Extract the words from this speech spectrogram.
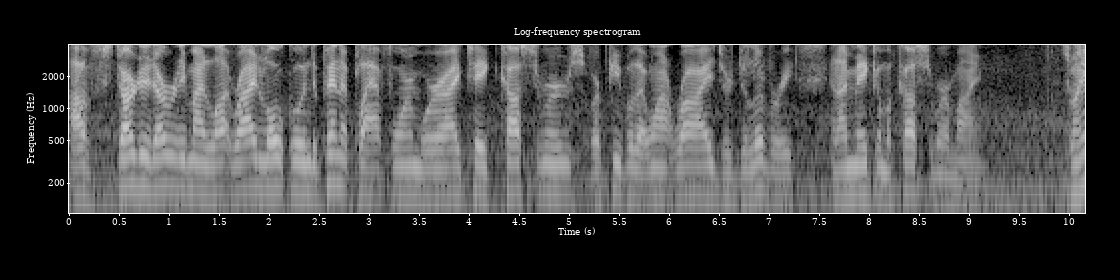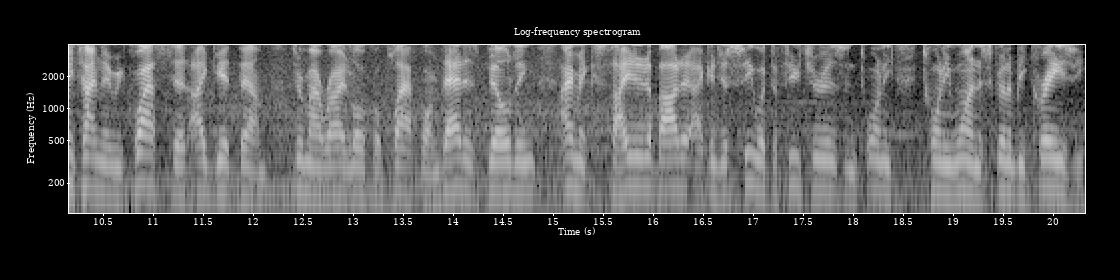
I've started already my Ride Local independent platform where I take customers or people that want rides or delivery and I make them a customer of mine. So anytime they request it, I get them through my Ride Local platform. That is building. I'm excited about it. I can just see what the future is in 2021. It's going to be crazy.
